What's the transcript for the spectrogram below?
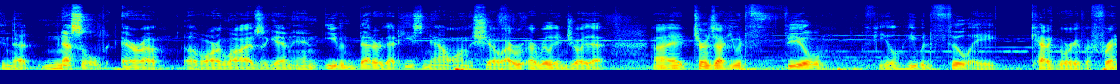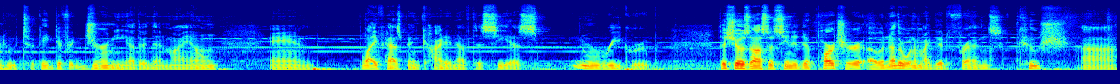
in that nestled era of our lives again, and even better that he's now on the show. I, I really enjoy that. Uh, it turns out he would feel feel he would fill a category of a friend who took a different journey other than my own, and life has been kind enough to see us regroup. The show's also seen a departure of another one of my good friends, Koosh. Uh,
